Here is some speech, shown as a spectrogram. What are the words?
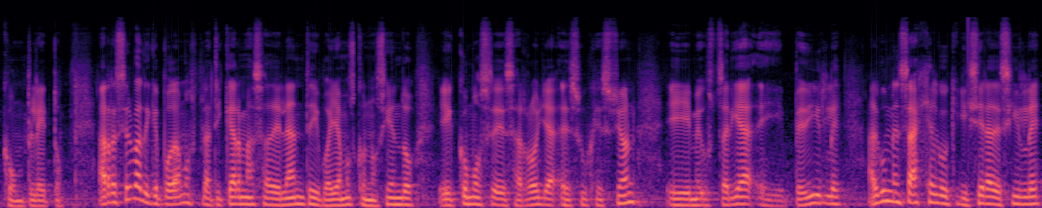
completo. A reserva de que podamos platicar más adelante y vayamos conociendo cómo se desarrolla su gestión, me gustaría pedirle algún mensaje, algo que quisiera decirle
